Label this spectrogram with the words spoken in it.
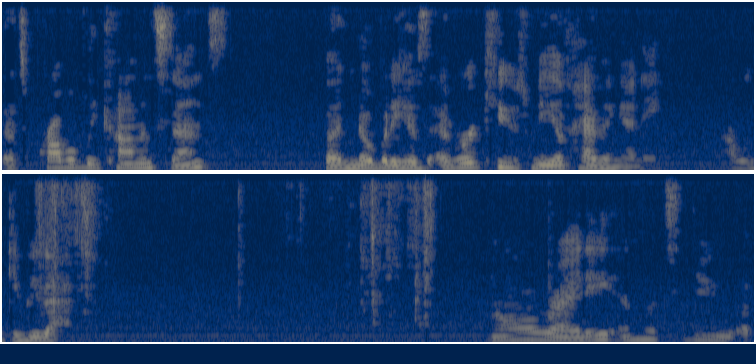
That's probably common sense, but nobody has ever accused me of having any. I will give you that. Alrighty, and let's do up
